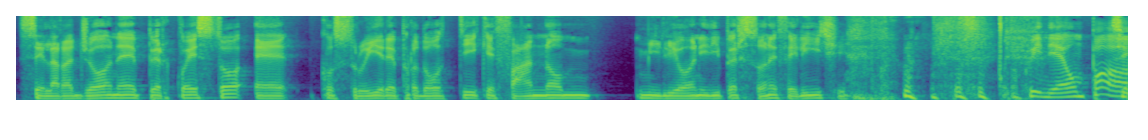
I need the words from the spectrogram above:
se la ragione per questo è costruire prodotti che fanno milioni di persone felici. Quindi è un po'. Sì,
